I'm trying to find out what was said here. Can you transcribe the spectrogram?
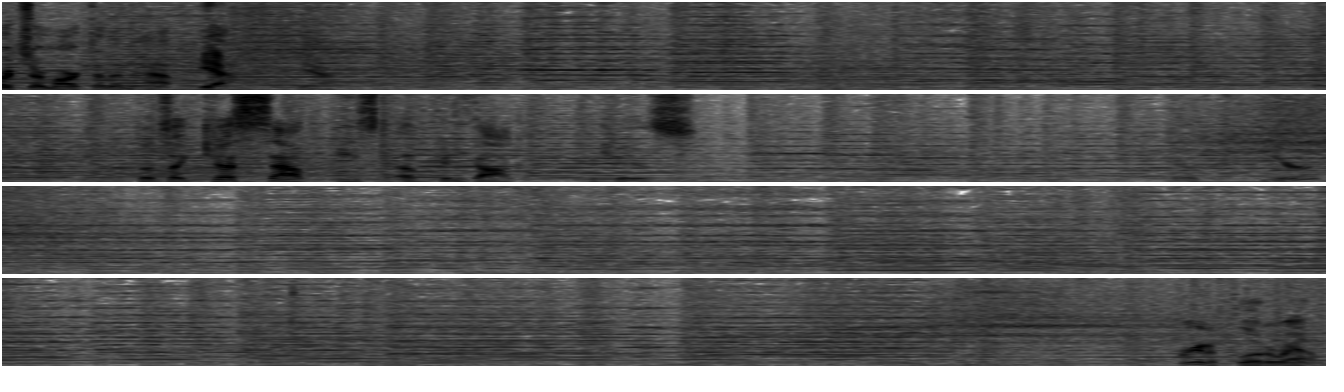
Are marked on the map? Yeah, yeah. So it's like just southeast of Gongaga, which is over here. We're gonna float around.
